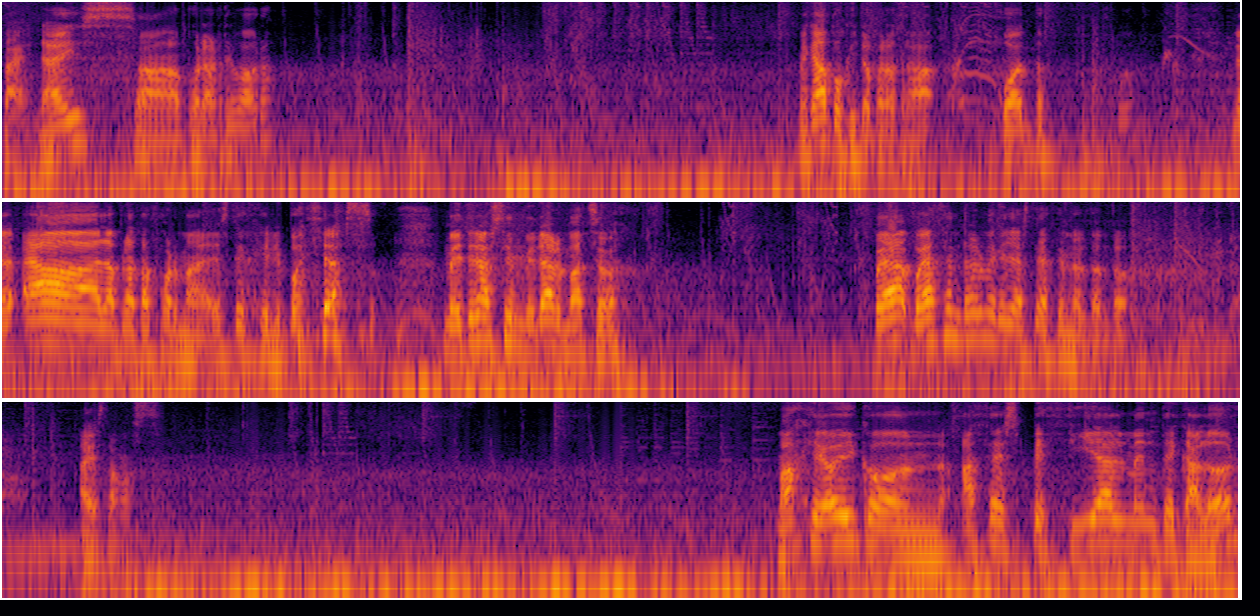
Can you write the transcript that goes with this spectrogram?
Vale, nice. Uh, por arriba ahora. Me queda poquito para otra. What the fuck? Ah, la plataforma. Estoy gilipollas. Me he tirado sin mirar, macho. Voy a, voy a centrarme que ya estoy haciendo el tonto. Ahí estamos. Más que hoy con... Hace especialmente calor.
